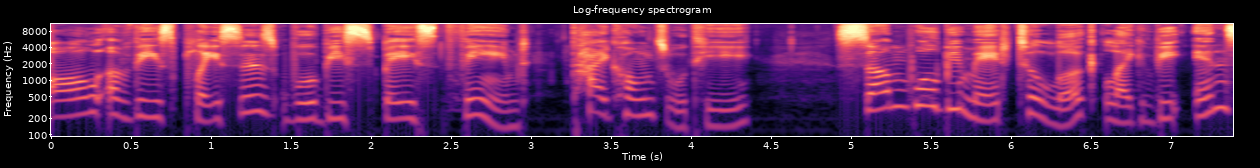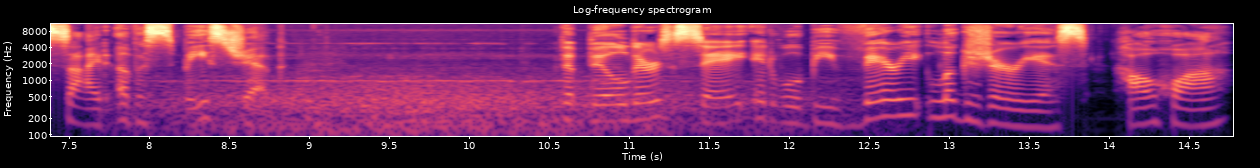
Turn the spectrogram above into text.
All of these places will be space themed, 太空主题. Some will be made to look like the inside of a spaceship. The builders say it will be very luxurious, 豪华.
